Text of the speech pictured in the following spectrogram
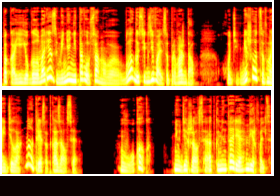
пока ее головореза меня не того самого, благо Сигдиваль сопровождал. Хоть и вмешиваться в мои дела, но отрез отказался. «Во как!» — не удержался от комментария Вирфальц.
